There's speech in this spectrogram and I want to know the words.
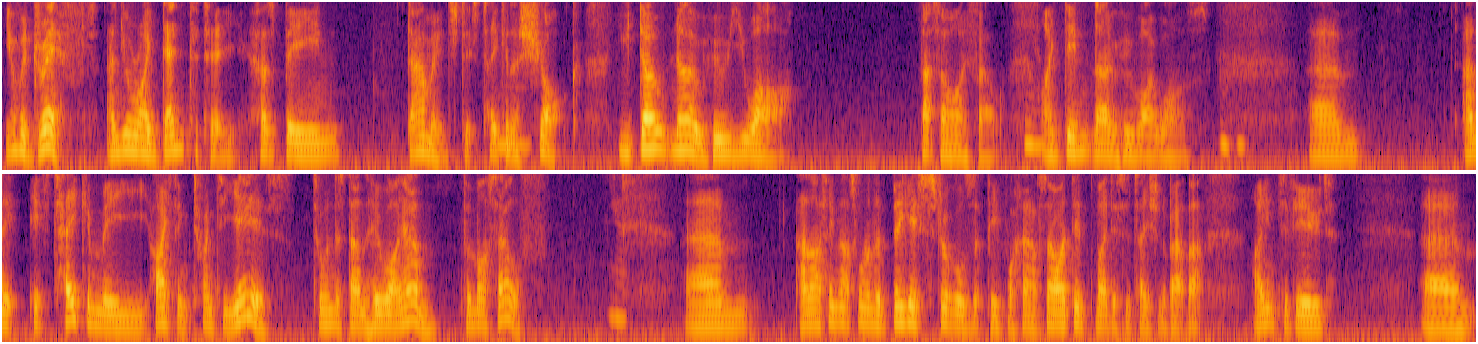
you're adrift and your identity has been damaged. It's taken a Mm. shock. You don't know who you are. That's how I felt. Yeah. I didn't know who I was. Mhm. Um, and it, it's taken me, I think, 20 years to understand who I am for myself. Yeah. Um, and I think that's one of the biggest struggles that people have. So I did my dissertation about that. I interviewed um,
